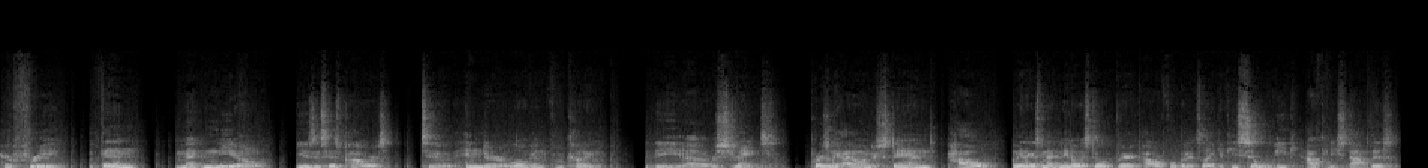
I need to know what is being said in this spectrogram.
her free. But then Magneto uses his powers to hinder Logan from cutting the uh, restraints. Personally, I don't understand how. I mean, I guess Magneto is still very powerful, but it's like if he's so weak, how can he stop this?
